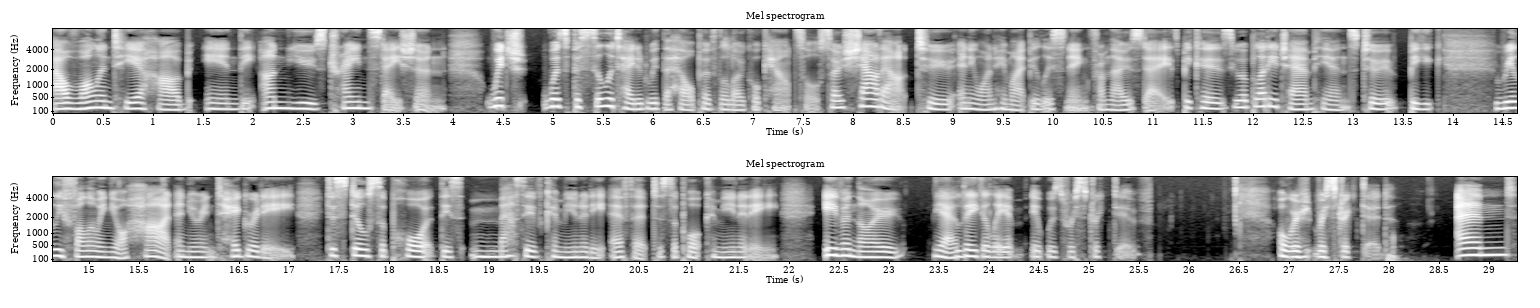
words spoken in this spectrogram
our volunteer hub in the unused train station, which was facilitated with the help of the local council. So, shout out to anyone who might be listening from those days because you were bloody champions to be really following your heart and your integrity to still support this massive community effort to support community, even though, yeah, legally it, it was restrictive or re- restricted. And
